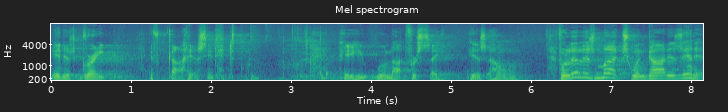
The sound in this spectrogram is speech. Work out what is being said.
It is great if God is in it. He will not forsake his own. For little is much when God is in it.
